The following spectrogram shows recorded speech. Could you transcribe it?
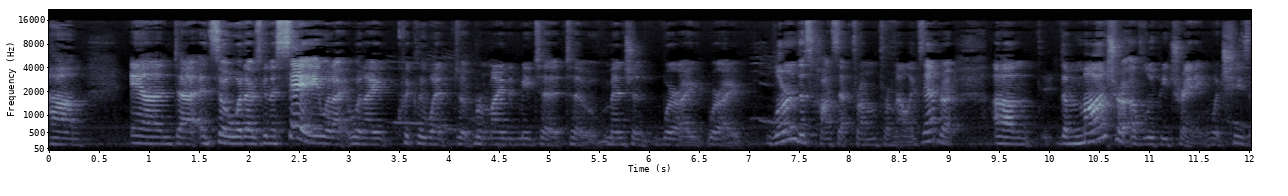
Um, and uh, and so what I was going to say when I when I quickly went to, reminded me to, to mention where I where I learned this concept from from Alexandra, um, the mantra of loopy training, which she's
